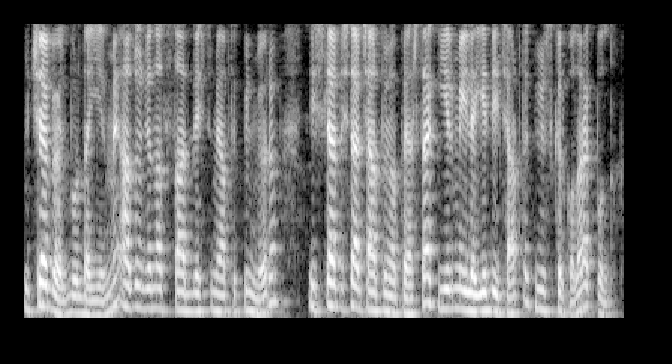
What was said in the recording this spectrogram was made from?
3'e böl. Burada 20. Az önce nasıl sadeleştirme yaptık bilmiyorum. İçler dışlar çarpımı yaparsak 20 ile 7'yi çarptık. 140 olarak bulduk.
